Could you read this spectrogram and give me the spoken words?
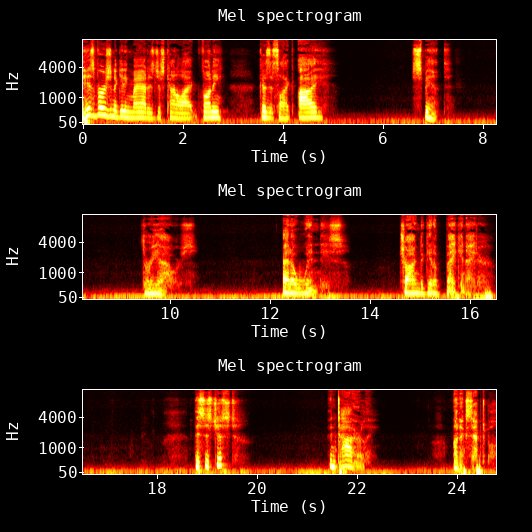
his version of getting mad is just kind of like funny because it's like, I spent three hours at a Wendy's trying to get a Baconator. This is just entirely unacceptable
